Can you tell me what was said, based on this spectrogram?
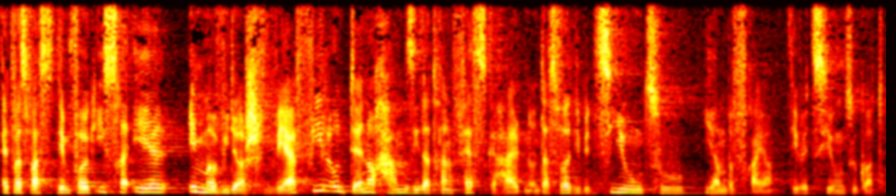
Etwas, was dem Volk Israel immer wieder schwer fiel und dennoch haben sie daran festgehalten. Und das war die Beziehung zu ihrem Befreier, die Beziehung zu Gott.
